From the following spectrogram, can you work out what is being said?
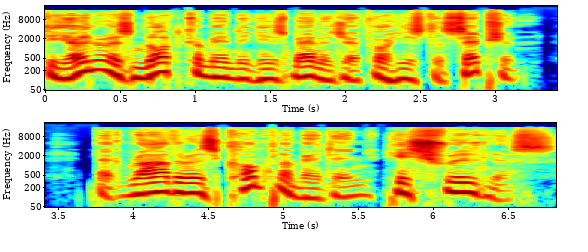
The owner is not commending his manager for his deception, but rather is complimenting his shrewdness.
